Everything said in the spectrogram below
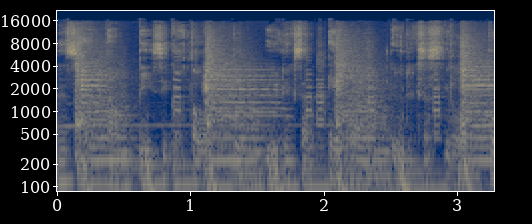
Kymmenen säätä on viisi kohta loppu, yhdeksän erää, yhdeksäs loppu,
